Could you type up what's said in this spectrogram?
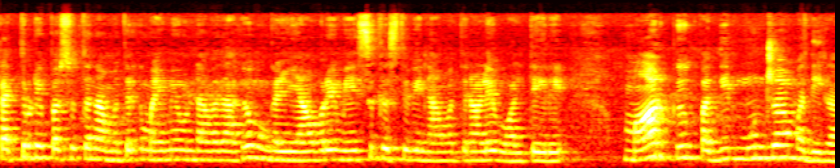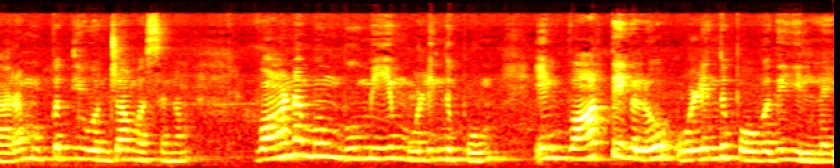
கத்தருடைய பசுத்த நாமத்திற்கு மகிமை உண்டாவதாக உங்கள் யாவரையும் இயேசு கிறிஸ்துவின் நாமத்தினாலே வாழ்த்துகிறேன். மார்க்கு பதிமூன்றாம் அதிகாரம் முப்பத்தி ஒன்றாம் வசனம். வானமும் பூமியும் ஒளிந்து போம். என் வார்த்தைகளோ ஒளிந்து போவது இல்லை.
